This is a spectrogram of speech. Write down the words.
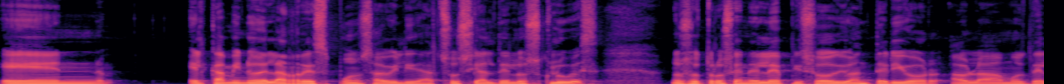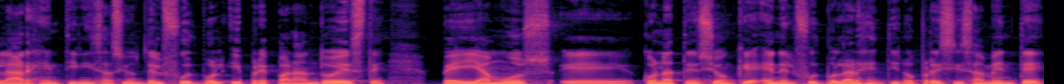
en el camino de la responsabilidad social de los clubes. Nosotros en el episodio anterior hablábamos de la argentinización del fútbol y preparando este veíamos eh, con atención que en el fútbol argentino precisamente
